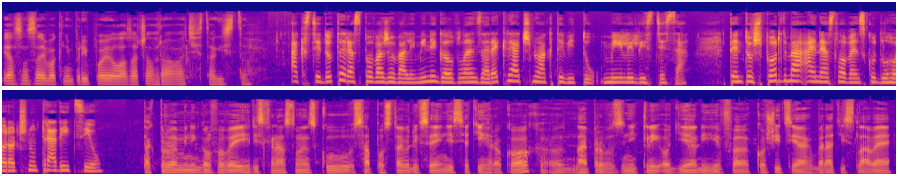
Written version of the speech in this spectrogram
ja som sa iba k ním pripojil a začal hrávať takisto. Ak ste doteraz považovali minigolf len za rekreačnú aktivitu, mýlili ste sa. Tento šport má aj na Slovensku dlhoročnú tradíciu tak prvé minigolfové ihriska na Slovensku sa postavili v 70 rokoch. Najprv vznikli oddiely v Košiciach, Bratislave,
